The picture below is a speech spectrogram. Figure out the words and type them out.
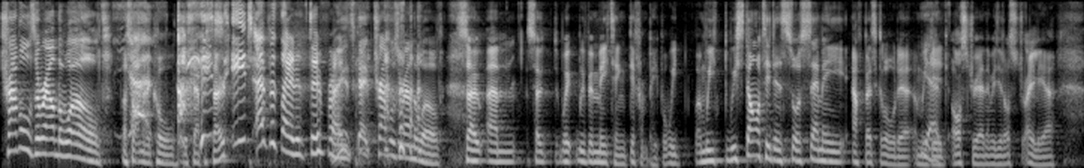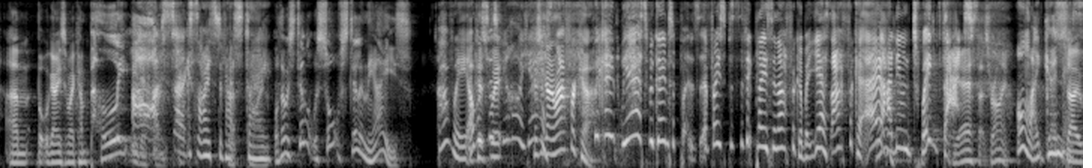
travels around the world. That's what I'm going to call this episode. Each, each episode is different. Youthscape travels around the world. So, um, so we, we've been meeting different people. We when we we started in sort of semi alphabetical order, and we Yes. did Austria, and then we did Australia. Um, but we're going somewhere completely Oh, different I'm so excited about this today. time. Although we're still we're sort of still in the A's. Are we? Oh, we're supposed we're- to be. Oh, yes. because we're going to Africa. We're going, yes, we're going to a very specific place in Africa. But yes, Africa. Eh? I hadn't even twigged that. Yes, that's right. Oh my goodness. So,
